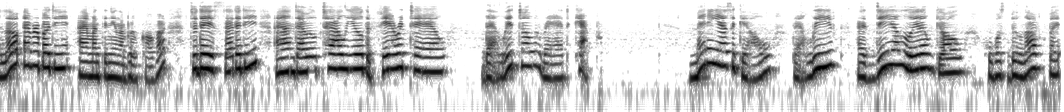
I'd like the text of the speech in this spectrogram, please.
Hello everybody, I'm Antonina Brylkova. Today is Saturday and I will tell you the fairy tale The Little Red Cap. Many years ago there lived a dear little girl who was beloved by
